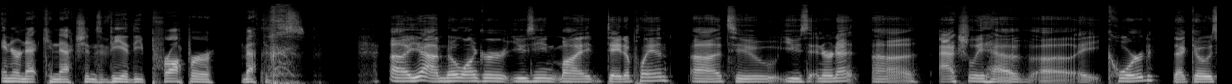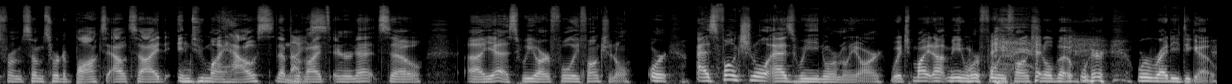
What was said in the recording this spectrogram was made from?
internet connections via the proper methods. Uh, yeah, I'm no longer using my data plan uh, to use internet. Uh, actually have uh, a cord that goes from some sort of box outside into my house that Nice. provides internet. So, uh, yes, we are fully functional, or as functional as we normally are, which might not mean we're fully functional, but we're we're ready to go.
